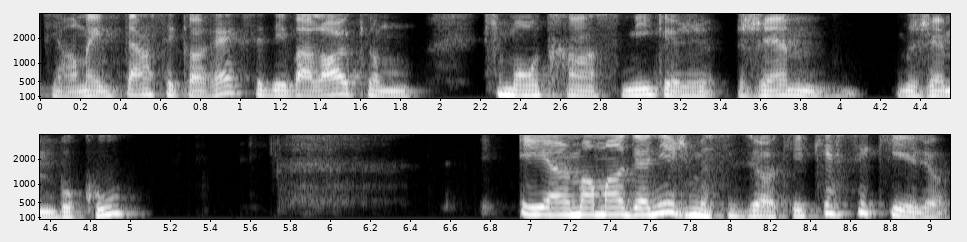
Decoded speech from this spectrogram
puis en même temps, c'est correct, c'est des valeurs qui m'ont transmis que j'aime beaucoup. Et à un moment donné, je me suis dit, OK, qu'est-ce qui est là?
